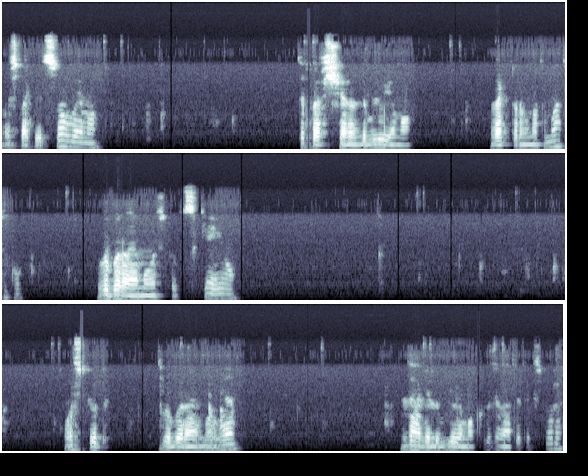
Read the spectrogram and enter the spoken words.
Ось так відсовуємо. Тепер ще раз дублюємо векторну математику. Вибираємо ось тут Scale. Ось тут вибираємо L. Далі дублюємо координати текстури.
